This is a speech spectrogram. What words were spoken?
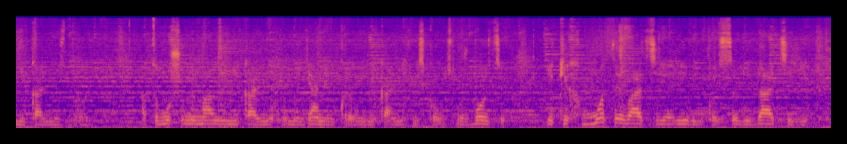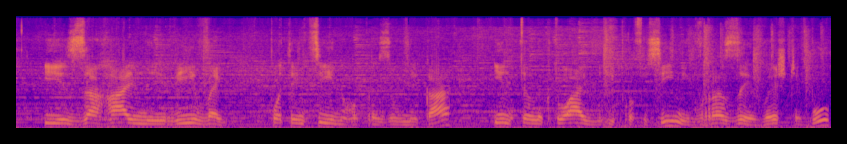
унікальну зброю, а тому, що ми мали унікальних громадян, унікальних військовослужбовців, яких мотивація, рівень консолідації і загальний рівень потенційного призовника, інтелектуальний і професійний в рази вище був,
